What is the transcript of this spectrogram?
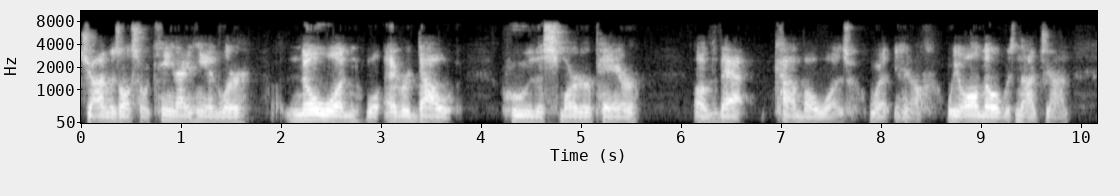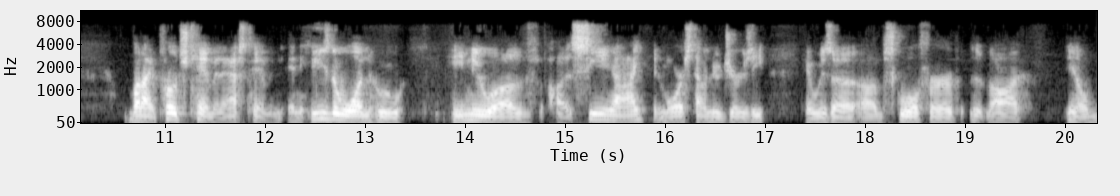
John was also a canine handler. No one will ever doubt who the smarter pair of that combo was. What you know, we all know it was not John, but I approached him and asked him, and, and he's the one who he knew of uh, Seeing Eye in Morristown, New Jersey. It was a, a school for uh, you know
